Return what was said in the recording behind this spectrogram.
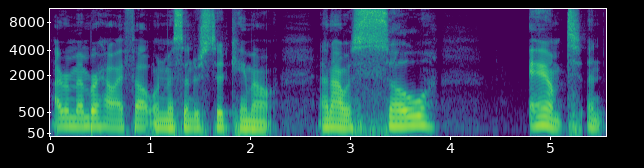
I remember how I felt when Misunderstood came out. And I was so amped and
